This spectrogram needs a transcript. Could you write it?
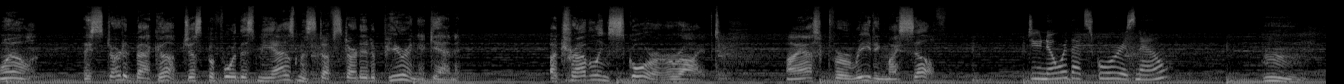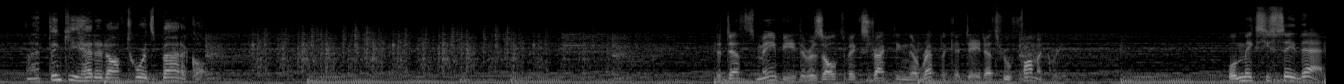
Well, they started back up just before this miasma stuff started appearing again. A traveling scorer arrived. I asked for a reading myself. Do you know where that scorer is now? Hmm. I think he headed off towards Baticul. The deaths may be the result of extracting the replica data through Fomicry. What makes you say that?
